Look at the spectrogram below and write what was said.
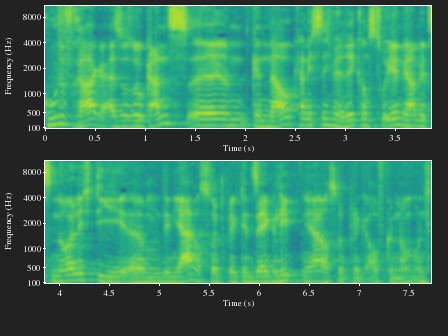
Gute Frage. Also so ganz äh, genau kann ich es nicht mehr rekonstruieren. Wir haben jetzt neulich die, ähm, den Jahresrückblick, den sehr geliebten Jahresrückblick aufgenommen und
